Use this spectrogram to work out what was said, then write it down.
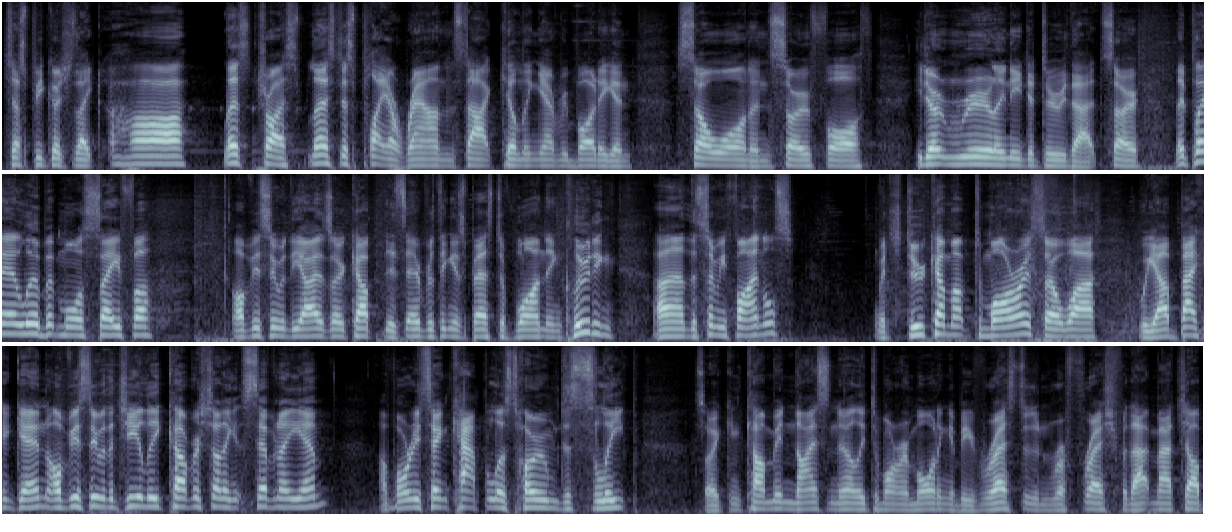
just because you're like, ah, let's try, let's just play around and start killing everybody and so on and so forth. You don't really need to do that. So they play a little bit more safer. Obviously, with the EIZO Cup, there's everything is best of one, including uh, the semi-finals, which do come up tomorrow. So uh, we are back again, obviously with the G League coverage starting at 7 a.m. I've already sent Capitalist home to sleep. So he can come in nice and early tomorrow morning and be rested and refreshed for that matchup.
